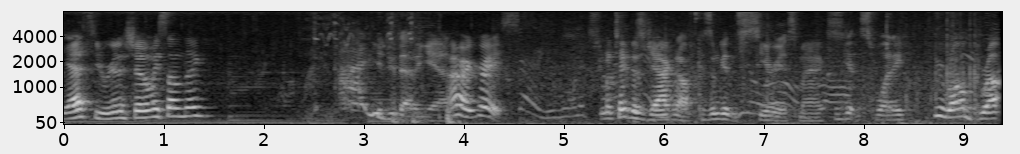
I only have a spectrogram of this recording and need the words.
Yes, you were gonna show me something. ah, You do that again. All right, great. I'm gonna take this jacket off because I'm getting serious, Max. I'm getting sweaty. You're on, bro.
